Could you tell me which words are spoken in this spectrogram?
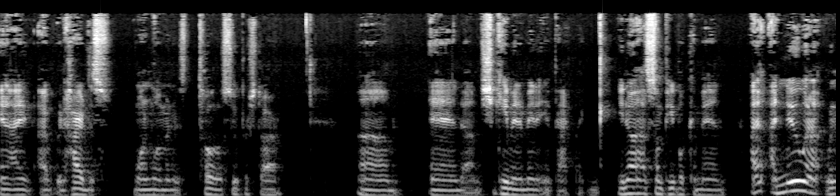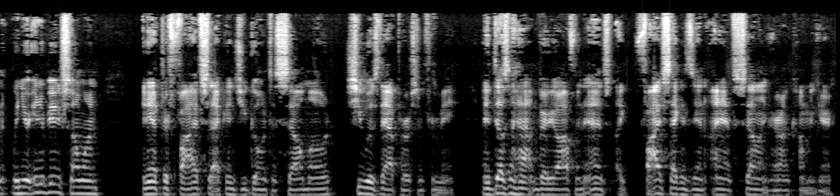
and I I would hire this one woman who's total superstar, um, and um, she came in and made an impact. Like you know how some people come in. I, I knew when, I, when when you're interviewing someone, and after five seconds you go into sell mode. She was that person for me and it doesn't happen very often. And it's like five seconds in, I am selling her on coming here.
